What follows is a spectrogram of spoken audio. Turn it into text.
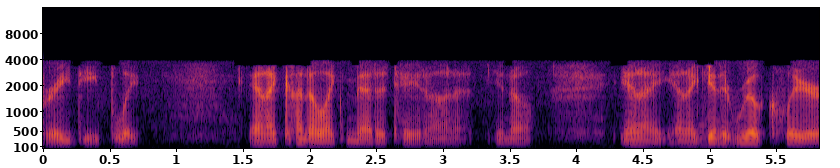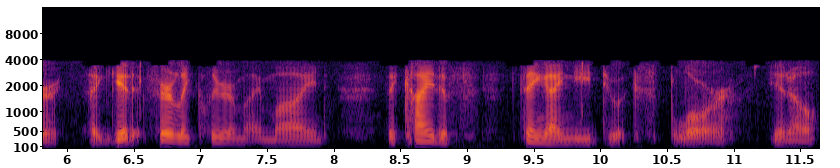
very deeply, and I kind of like meditate on it, you know, and I and I get it real clear. Get it fairly clear in my mind, the kind of thing I need to explore, you know.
